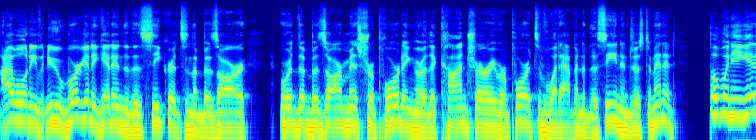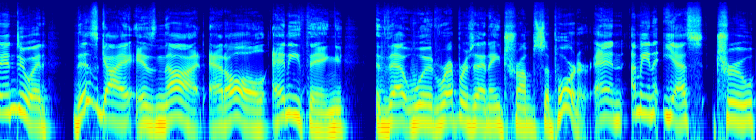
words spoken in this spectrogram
I won't even. We're going to get into the secrets and the bizarre or the bizarre misreporting or the contrary reports of what happened at the scene in just a minute. But when you get into it, this guy is not at all anything that would represent a Trump supporter. And I mean, yes, true,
